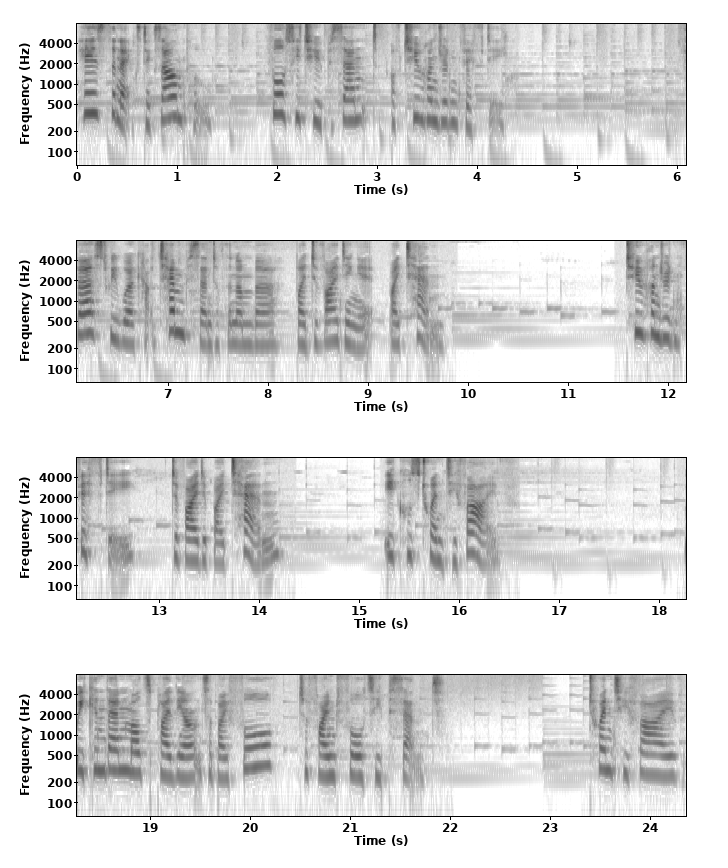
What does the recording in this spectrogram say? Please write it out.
Here's the next example 42% of 250. First, we work out 10% of the number by dividing it by 10. 250 divided by 10 equals 25. We can then multiply the answer by 4 to find 40%. 25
